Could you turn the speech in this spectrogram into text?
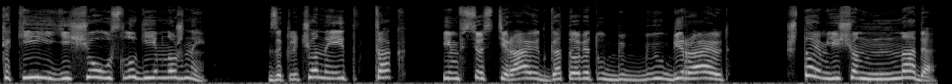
какие еще услуги им нужны? Заключенные и так им все стирают, готовят, убирают. Что им еще надо?»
